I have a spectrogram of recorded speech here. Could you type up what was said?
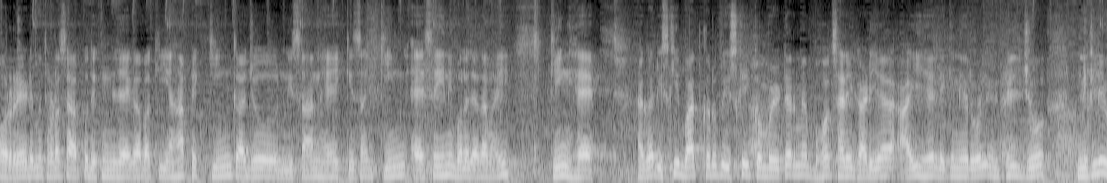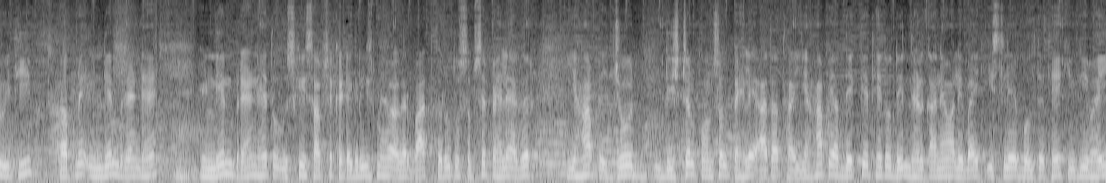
और रेड में थोड़ा सा आपको देखने मिल जाएगा। बाकी यहाँ पे किंग का जो निशान है किसान किंग ऐसे ही नहीं बोला जाता भाई किंग है। अगर इसकी बात करूँ तो इसके कंप्यूटर में बहुत सारी गाड़ियाँ आई है, लेकिन ये रॉयल इनफील्ड जो निकली हुई थी, अपने इंडियन ब्रांड है। इंडियन ब्रांड है तो उसके हिसाब से कैटेगरीज में अगर बात करूँ तो सबसे पहले अगर यहाँ पे जो डिजिटल कंसोल पहले आता था, यहाँ पे आप देखते थे तो दिल धड़काने वाली बाइक इसलिए बोलते थे, क्योंकि भाई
